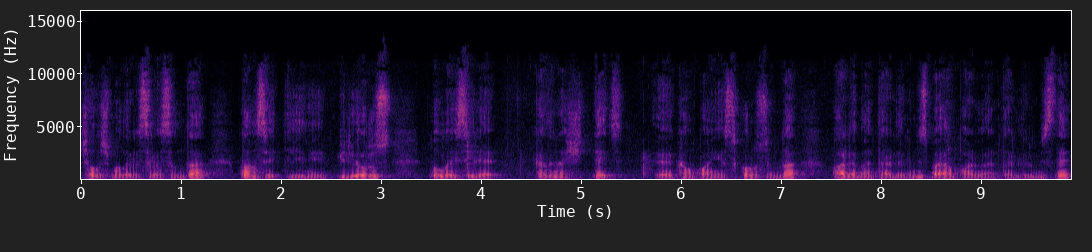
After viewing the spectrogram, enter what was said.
çalışmaları sırasında dans ettiğini biliyoruz. Dolayısıyla kadına şiddet e, kampanyası konusunda parlamenterlerimiz, bayan parlamenterlerimiz de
